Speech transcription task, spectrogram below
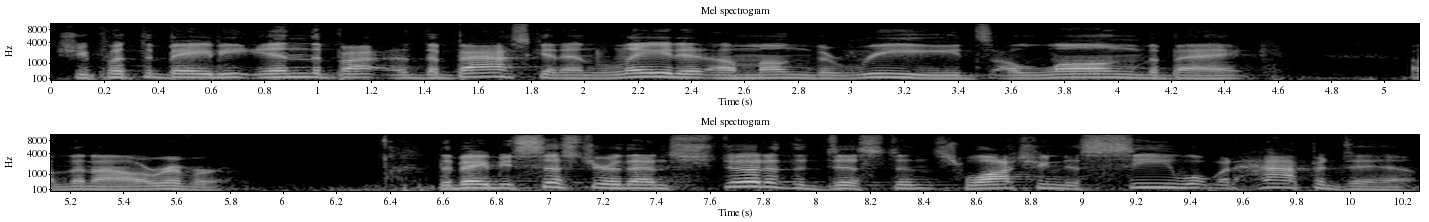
she put the baby in the, ba- the basket and laid it among the reeds along the bank of the Nile River. The baby's sister then stood at the distance, watching to see what would happen to him.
